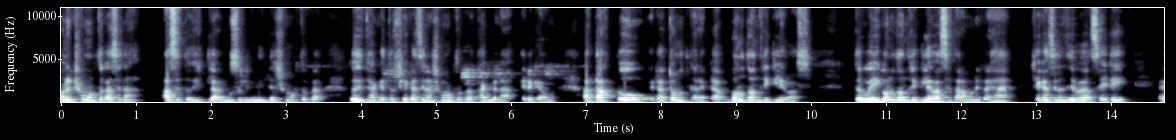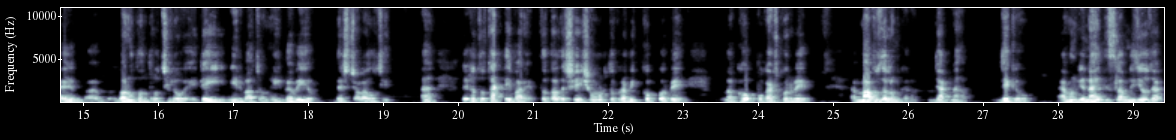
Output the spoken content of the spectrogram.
অনেক সমর্থক আছে না? আছে তো। হিটলার মুসলিম মুসলিমদের সমর্থকরা যদি থাকে তো শেখ হাসিনার সমর্থকরা থাকবে না? এটা কেমন? আর তার তো এটা চমৎকার একটা গণতান্ত্রিক লেবাস। তো এই গণতান্ত্রিক লেবাসে তারা মনে করে হ্যাঁ শেখ হাসিনা যেভাবে আছে, এটাই গণতন্ত্র ছিল, এটাই নির্বাচন, এইভাবেই দেশ চলা উচিত হ্যাঁ? এটা তো থাকতেই পারে। তো তাদের সেই সমর্থকরা বিক্ষোভ করবে, ক্ষোভ প্রকাশ করবে, মাহফুজ আলম কেন? যাক না, যে কেউ। এমনকি নাহিদ ইসলাম নিজেও যাক,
